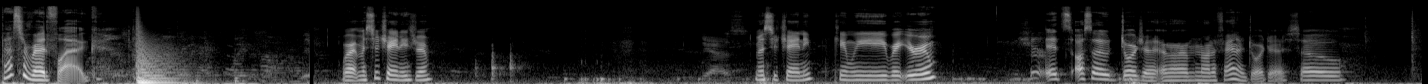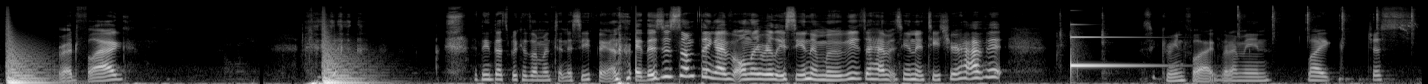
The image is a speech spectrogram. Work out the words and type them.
That's a red flag. We're at Mr. Cheney's room. Yes. Mr. Cheney, can we rate your room? Sure. It's also Georgia, and I'm not a fan of Georgia, so red flag. I think that's because I'm a Tennessee fan. this is something I've only really seen in movies. I haven't seen a teacher have it. It's a green flag, but I mean, like, just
